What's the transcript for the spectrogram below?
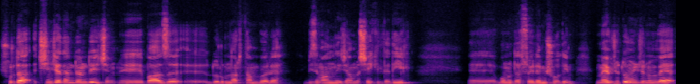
Şurada Çince'den döndüğü için e, bazı durumlar tam böyle bizim anlayacağımız şekilde değil. E, bunu da söylemiş olayım. Mevcut oyuncunun veya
